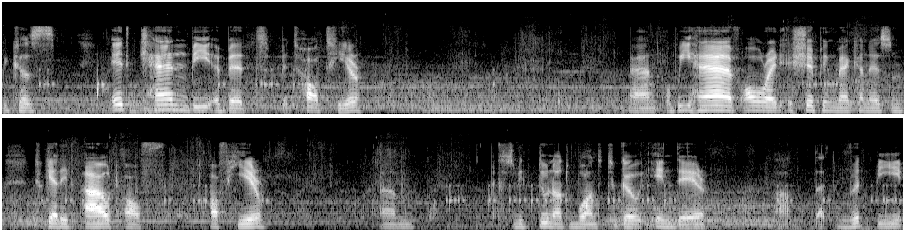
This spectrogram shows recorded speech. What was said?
because it can be a bit bit hot here and we have already a shipping mechanism get it out of of here. Um, because we do not want to go in there. Uh, that would be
